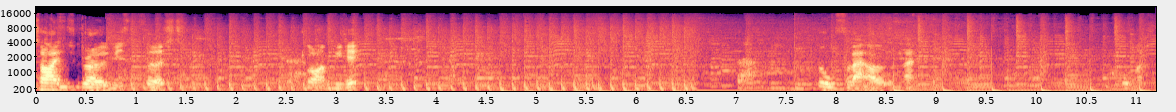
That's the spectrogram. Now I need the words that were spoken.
Titans Grove is the first climb we hit. It's all flat than that. Almost.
